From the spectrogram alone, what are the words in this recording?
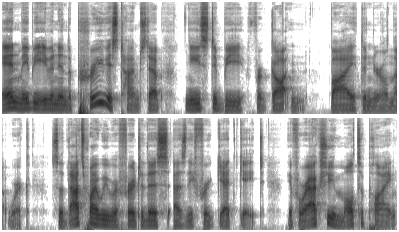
and maybe even in the previous time step, needs to be forgotten by the neural network. So that's why we refer to this as the forget gate. If we're actually multiplying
